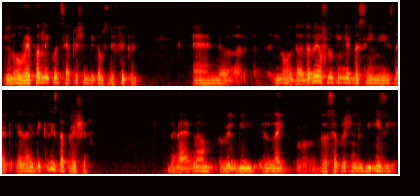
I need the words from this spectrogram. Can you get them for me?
you know vapor liquid separation becomes difficult. And uh, you know the other way of looking at the same is that as I decrease the pressure the diagram will be like uh, the separation will be easier.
